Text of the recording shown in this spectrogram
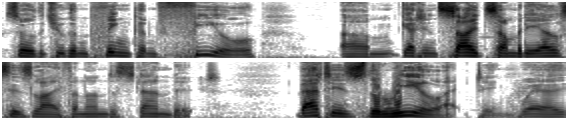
so that you can think and feel, um, get inside somebody else's life and understand it. That is the real acting, where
